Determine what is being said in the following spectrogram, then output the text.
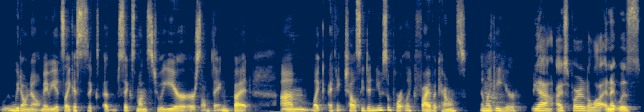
we don't know. Maybe it's like a six, a six months to a year or something. But um, like I think Chelsea, didn't you support like five accounts in yeah. like a year? Yeah, I supported a lot, and it was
